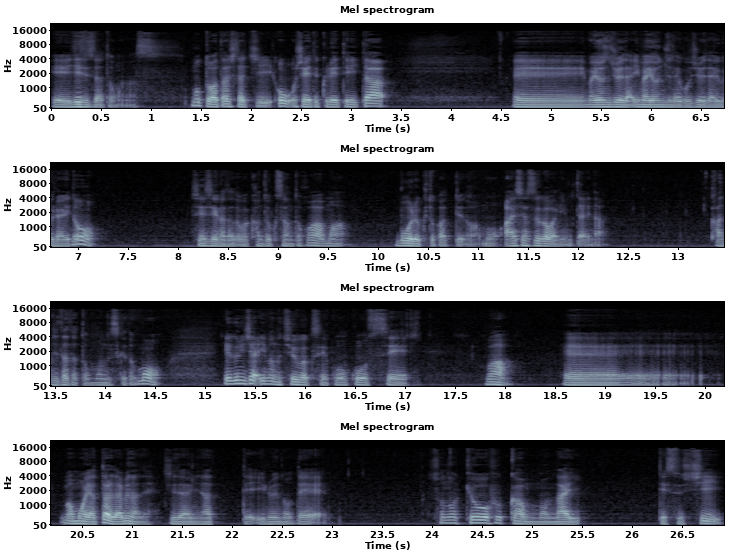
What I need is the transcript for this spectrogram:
えー事実だと思います。もっと私たちを教えてくれていた、えーまあ、40代、今40代、50代ぐらいの先生方とか監督さんとかは、まあ、暴力とかっていうのはもう挨拶代わりみたいな感じだったと思うんですけども、逆にじゃあ今の中学生、高校生は、えーまあ、もうやったらダメなね時代になっているのでその恐怖感もないですし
